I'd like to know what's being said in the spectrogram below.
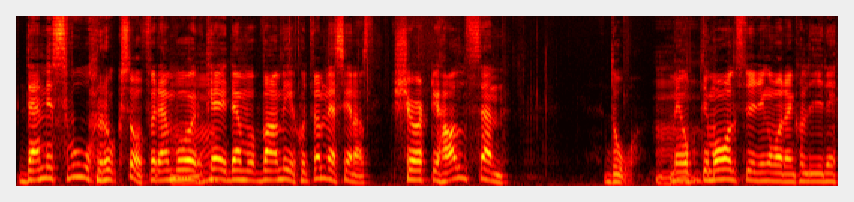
Den är svår också för den var, Mm. okej, den var- vann V75 näst senast. Kört i halsen då. Mm. Med optimal styrning och var den kollider.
